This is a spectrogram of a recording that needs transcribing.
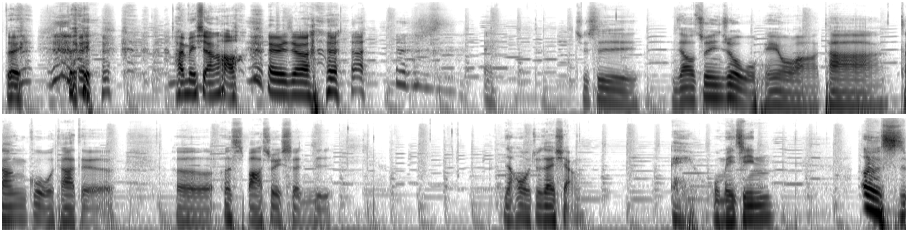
对 对，还没想好。还没想好。哎，就是你知道最近就我朋友啊，他刚过他的呃二十八岁生日，然后我就在想，哎，我们已经二十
